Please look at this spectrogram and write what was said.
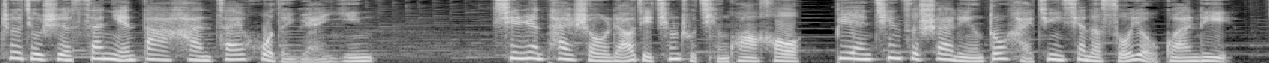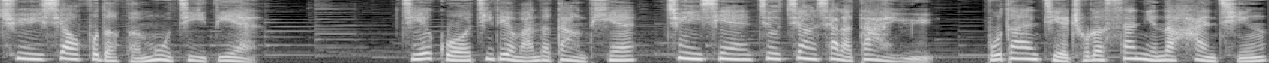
这就是三年大旱灾祸的原因。”新任太守了解清楚情况后，便亲自率领东海郡县的所有官吏去孝父的坟墓祭奠。结果祭奠完的当天，郡县就降下了大雨，不但解除了三年的旱情，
